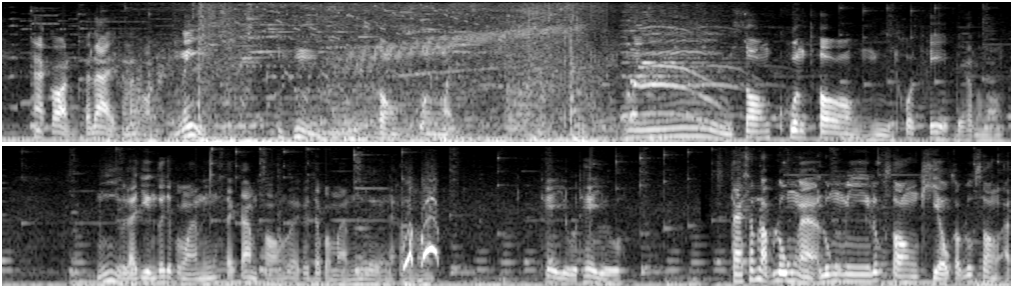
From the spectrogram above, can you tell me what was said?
5ก้อนก็ได้ทั้งด้านของนี่ซองควงใหม่นี่ซองควงทองนี่โคตรเทพเลยครับน้องๆนี่เวลายืนก็จะประมาณนี้ใส่กล้ามท้องด้วยก็จะประมาณนี้เลยนะครับน้องเท่อยู่เท่อยู่ แต่สำหรับลุงอะลุงมีลูกซองเขียวกับลูกซองอั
